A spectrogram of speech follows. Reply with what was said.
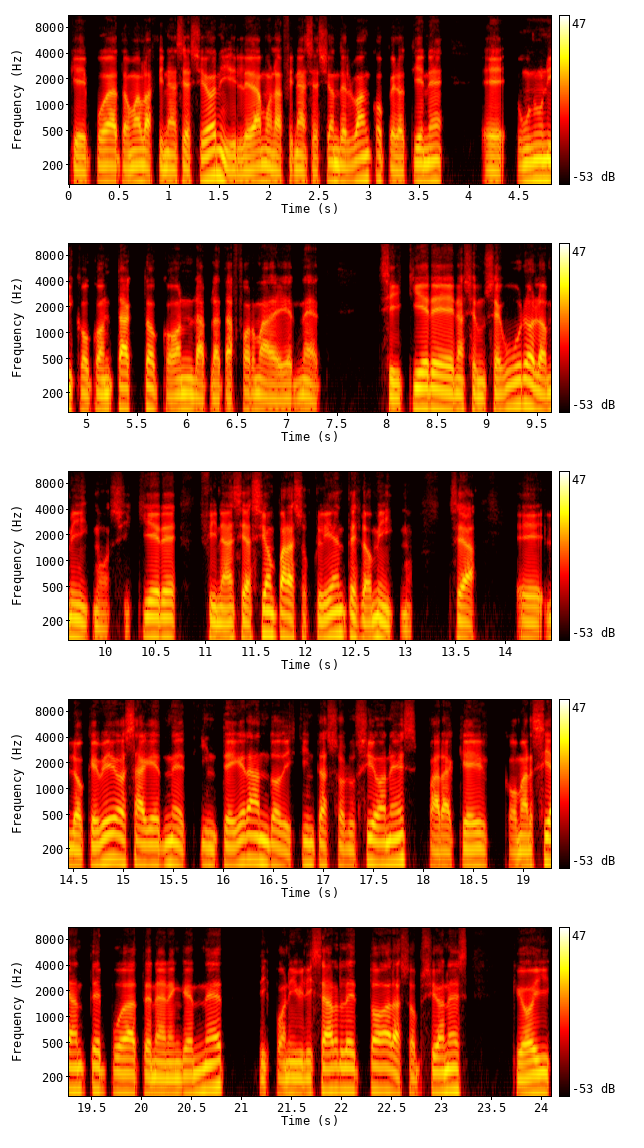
que pueda tomar la financiación y le damos la financiación del banco, pero tiene eh, un único contacto con la plataforma de GetNet. Si quiere, no sé, un seguro, lo mismo. Si quiere financiación para sus clientes, lo mismo. O sea, eh, lo que veo es a GetNet integrando distintas soluciones para que el comerciante pueda tener en GetNet, disponibilizarle todas las opciones que hoy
